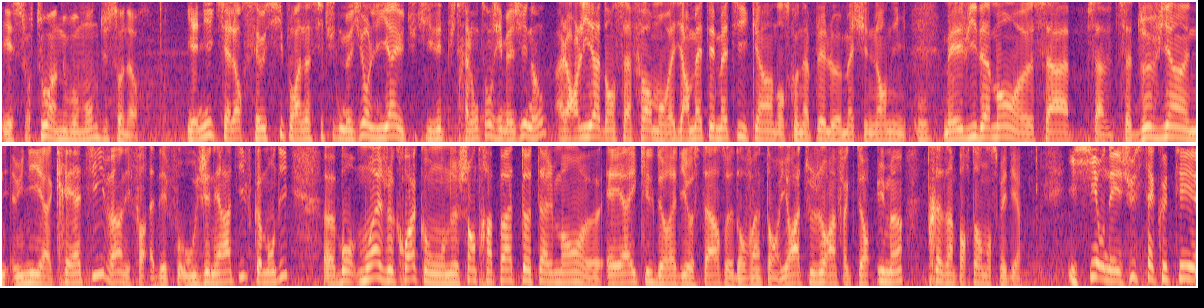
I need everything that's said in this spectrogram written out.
et surtout un nouveau monde du sonore. Yannick, alors c'est aussi pour un institut de mesure, l'IA est utilisée depuis très longtemps, j'imagine. Hein alors l'IA dans sa forme, on va dire mathématique, hein, dans ce qu'on appelait le machine learning. Mmh. Mais évidemment, euh, ça, ça, ça, devient une IA créative, hein, des fois, ou générative, comme on dit. Euh, bon, moi je crois qu'on ne chantera pas totalement euh, AI Kill the Radio Stars dans 20 ans. Il y aura toujours un facteur humain très important dans ce média. Ici, on est juste à côté,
